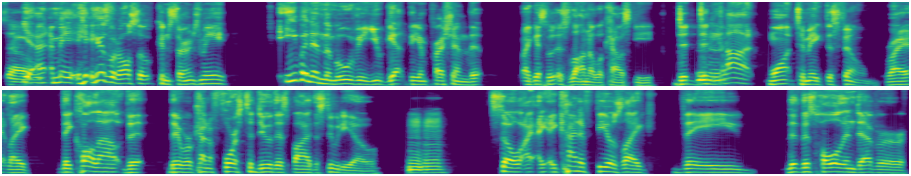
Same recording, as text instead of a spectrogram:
So Yeah. I mean, here's what also concerns me. Even in the movie, you get the impression that I guess it was Lana Wachowski did, did Mhm. not want to make this film, right? Like they call out that they were kind of forced to do this by the studio. Mhm. So I, it kind of feels like they, that this whole endeavor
